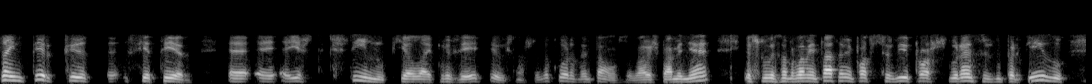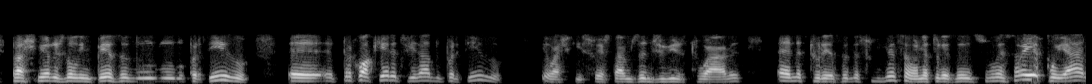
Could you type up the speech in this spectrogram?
sem ter que eh, se ater a, a, este destino que a lei prevê, eu isto não estou de acordo. Então, hoje para amanhã, a subvenção parlamentar também pode servir para os seguranças do partido, para as senhoras da limpeza do, do, do partido, eh, para qualquer atividade do partido. Eu acho que isso é estarmos a desvirtuar a natureza da subvenção. A natureza da subvenção é apoiar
